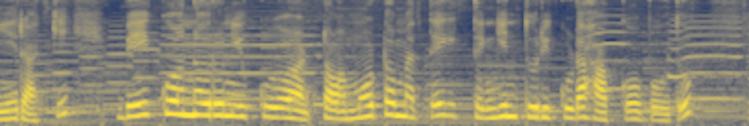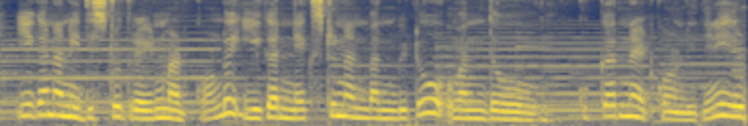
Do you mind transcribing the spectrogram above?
ನೀರು ಹಾಕಿ. ಬೇಕು ಅನ್ನೋರು ನೀವು ಟೊಮೊಟೊ ಮತ್ತು ತೆಂಗಿನ ತುರಿ ಕೂಡ ಹಾಕ್ಕೋಬೋದು ಈಗ ನಾನು ಇದಿಷ್ಟು ಗ್ರೈಂಡ್ ಮಾಡಿಕೊಂಡು, ಈಗ ನೆಕ್ಸ್ಟ್ ನಾನು ಬಂದುಬಿಟ್ಟು ಒಂದು ಕುಕ್ಕರ್ನ ಇಟ್ಕೊಂಡಿದ್ದೀನಿ. ಇದು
